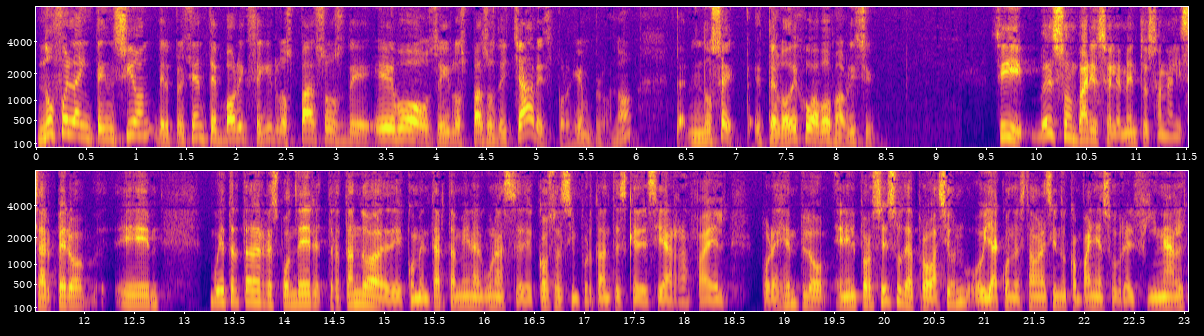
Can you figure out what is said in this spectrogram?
no fue la intención del presidente Boric seguir los pasos de Evo o seguir los pasos de Chávez, por ejemplo, ¿no? No sé, te lo dejo a vos, Mauricio. Sí, son varios elementos a analizar, pero eh, voy a tratar de responder tratando de comentar también algunas eh, cosas importantes que decía Rafael. Por ejemplo, en el proceso de aprobación, o ya cuando estaban haciendo campaña sobre el final,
